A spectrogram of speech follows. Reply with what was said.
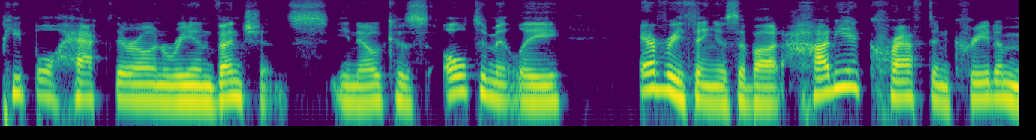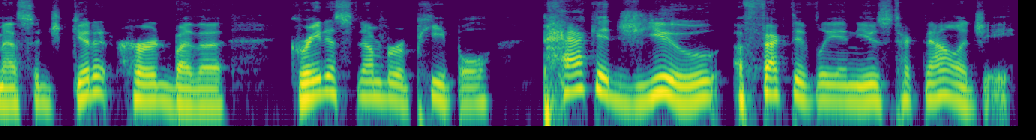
people hack their own reinventions, you know, because ultimately, everything is about how do you craft and create a message, get it heard by the greatest number of people, package you effectively, and use technology.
